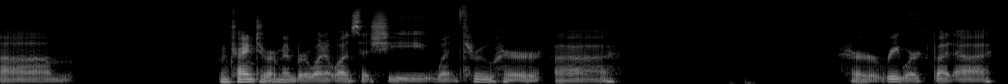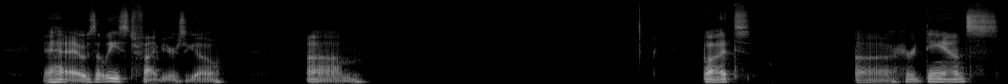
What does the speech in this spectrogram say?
Um, I'm trying to remember when it was that she went through her uh, her rework, but uh, it, had, it was at least five years ago. Um, but uh, her dance,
